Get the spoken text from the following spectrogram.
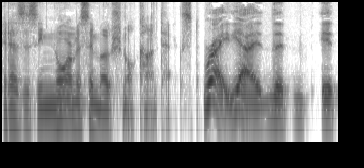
it has this enormous emotional context. Right. Yeah. That it.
